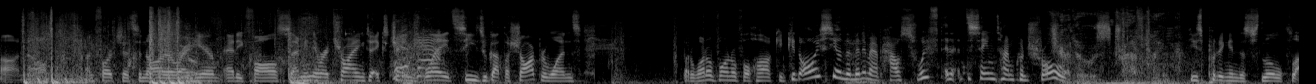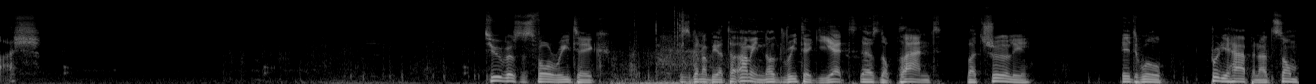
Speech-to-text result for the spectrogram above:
oh no. Unfortunate scenario right here. Eddie falls. I mean, they were trying to exchange blades. Sees who got the sharper ones. But what a wonderful hawk. You can always see on the minimap how swift and at the same time controlled Shadows traveling. he's putting in this little flash. Two versus four retake. This is gonna be a t- I mean, not retake yet. There's no plant, but surely it will pretty happen at some.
